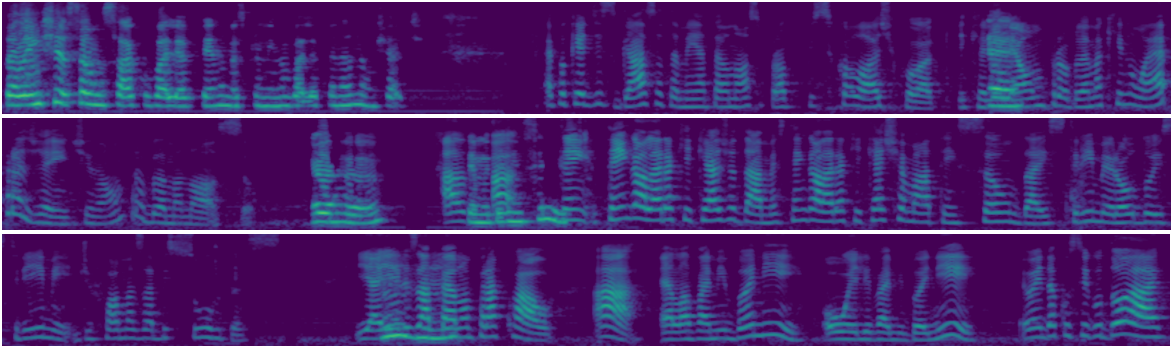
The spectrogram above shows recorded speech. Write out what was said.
pela encheção do saco vale a pena, mas pra mim não vale a pena não, chat. É porque desgasta também até o nosso próprio psicológico. E que ele é. é um problema que não é pra gente, não é um problema nosso. Uhum. A, tem muita a, gente sinistra. Tem, tem galera que quer ajudar, mas tem galera que quer chamar a atenção da streamer ou do stream de formas absurdas. E aí uhum. eles apelam para qual? Ah, ela vai me banir, ou ele vai me banir, eu ainda consigo doar.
